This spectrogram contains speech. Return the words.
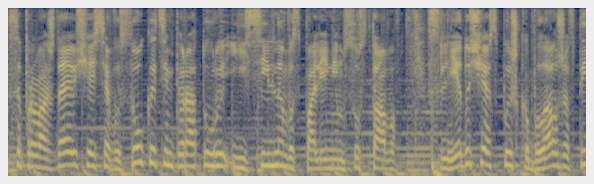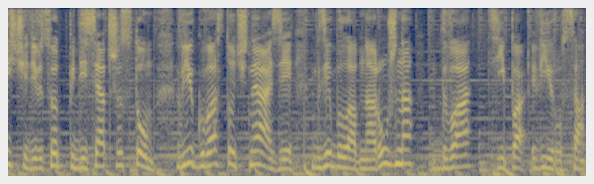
сопровождающаяся высокой температурой и сильным воспалением суставов. Следующая вспышка была уже в 1956 в Юго-Восточной Азии, где было обнаружено два типа вируса.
